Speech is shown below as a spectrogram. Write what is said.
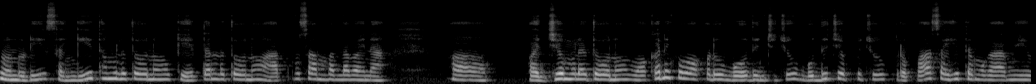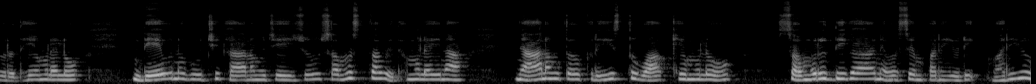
ఉండుడి. సంగీతములతోనూ కీర్తనలతోనూ ఆత్మ సంబంధమైన పద్యములతోనూ ఒకరికి ఒకడు బోధించుచు బుద్ధి చెప్పుచు కృపాసహితముగా మీ హృదయములలో దేవుని గూర్చి గానము చేయుచు సమస్త విధములైన జ్ఞానంతో క్రీస్తు వాక్యములో సమృద్ధిగా నివసింపనీయుడి. మరియు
